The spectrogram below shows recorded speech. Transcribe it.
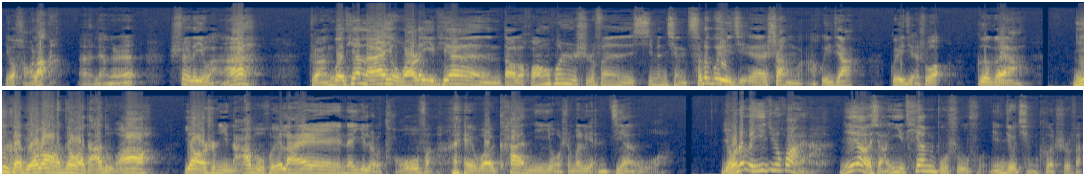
又好了，啊，两个人睡了一晚。转过天来，又玩了一天。到了黄昏时分，西门庆辞了桂姐，上马回家。桂姐说：“哥哥呀，你可别忘了跟我打赌啊！要是你拿不回来那一绺头发，嘿嘿，我看你有什么脸见我？有那么一句话呀，您要想一天不舒服，您就请客吃饭；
